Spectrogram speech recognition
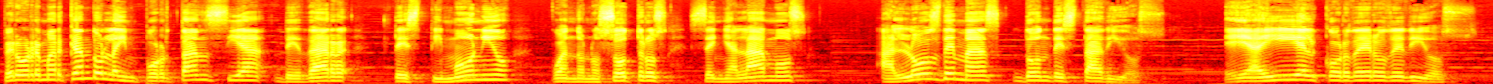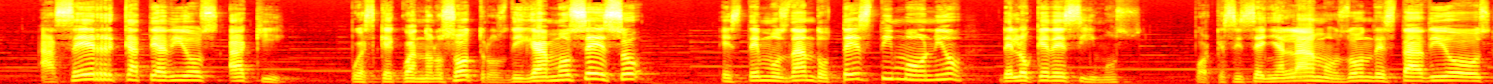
Pero remarcando la importancia de dar testimonio cuando nosotros señalamos a los demás dónde está Dios. He ahí el Cordero de Dios. Acércate a Dios aquí, pues que cuando nosotros digamos eso, estemos dando testimonio de lo que decimos. Porque si señalamos dónde está Dios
